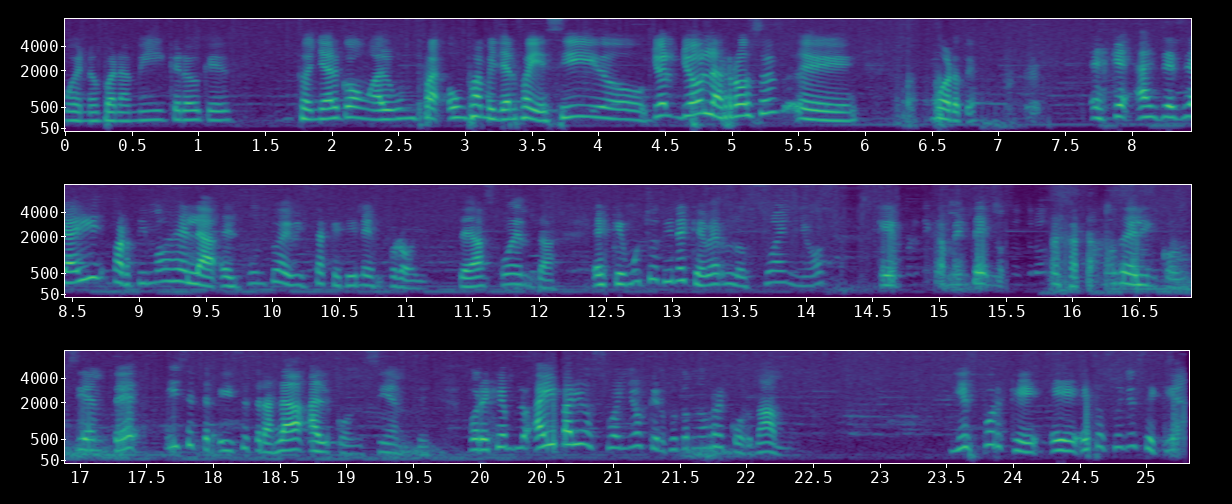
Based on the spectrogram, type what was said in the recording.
Bueno, para mí creo que es soñar con algún fa- un familiar fallecido. Yo, yo las rosas, eh, muerte. Es que desde ahí partimos del punto de vista que tiene Freud, ¿te das cuenta? Es que mucho tiene que ver los sueños que prácticamente nosotros rescatamos del inconsciente y se, y se traslada al consciente. Por ejemplo, hay varios sueños que nosotros no recordamos. Y es porque eh, esos sueños se quedan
